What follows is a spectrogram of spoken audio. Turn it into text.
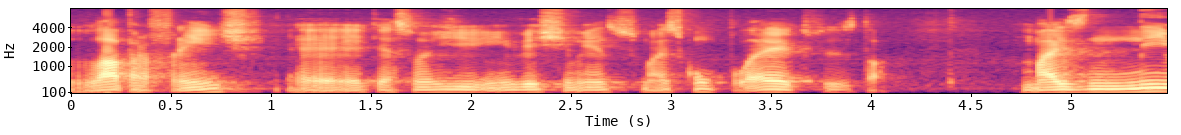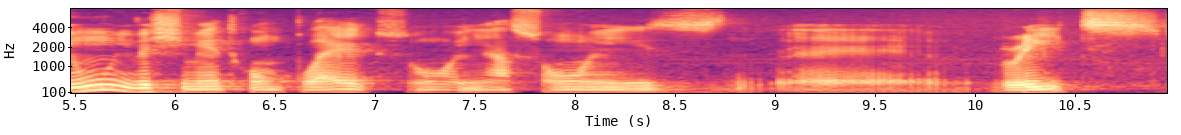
lá para frente, é, questões de investimentos mais complexos e tal. Mas nenhum investimento complexo em ações, é, REITs,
